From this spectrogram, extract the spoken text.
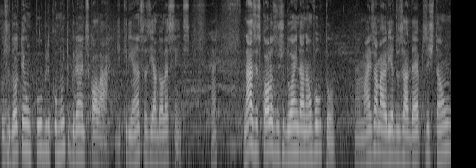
O judô tem um público muito grande escolar, de crianças e adolescentes. Né? Nas escolas o judô ainda não voltou, né? mas a maioria dos adeptos estão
